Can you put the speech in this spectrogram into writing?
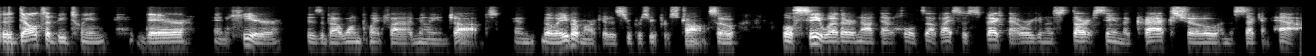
the delta between there and here is about 1.5 million jobs, and the labor market is super super strong. So we'll see whether or not that holds up. I suspect that we're going to start seeing the cracks show in the second half.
